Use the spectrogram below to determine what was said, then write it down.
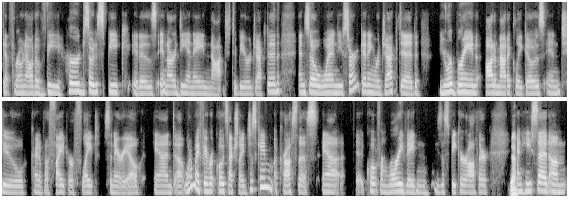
get thrown out of the herd, so to speak. It is in our DNA not to be rejected. And so when you start getting rejected, your brain automatically goes into kind of a fight or flight scenario. And uh, one of my favorite quotes, actually, I just came across this. Uh, quote from Rory Vaden. He's a speaker, author. Yeah. And he said, um,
